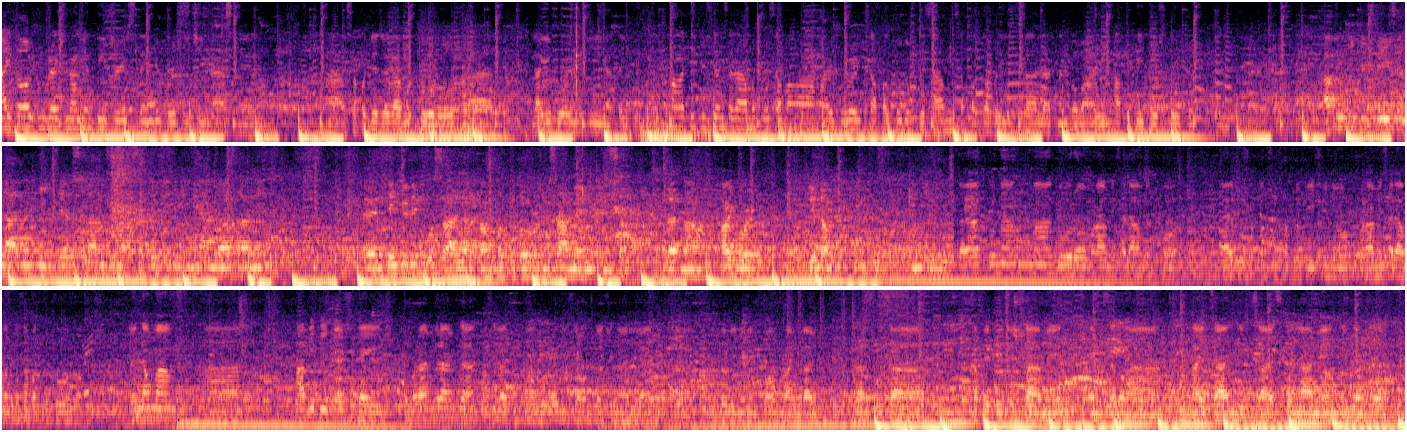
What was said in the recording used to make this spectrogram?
Hi to all congressionalian teachers, thank you for teaching us and uh, sa pagjajaga magturo at lagi po kayo mag-iingat. Thank you. Mga teachers yan, salamat po sa mga hard work, sa pagtulong po sa amin, sa pagkabalik sa lahat ng gawain. Happy Teachers Day po. Happy Teachers Day sa lahat ng teachers. Salamat po mga sacrifice na ginagawa sa amin. And thank you din po sa lahat ng pagtuturo niyo sa amin and sa lahat ng hard work. Yun lang. Thank you. Thank you lahat po ng mga guro, maraming salamat po. Dahil po sa pagsasakripisyo nyo, maraming salamat po sa pagtuturo. Yun lang ma'am, Ah, Happy Teacher's Day. Maraming maraming salamat po sa mga guro dito sa Conventionalia. Tuloy nyo rin po. Maraming maraming salamat po sa sakripisyo sa amin and sa mga kahit saan dito sa school namin. Yun lang po.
